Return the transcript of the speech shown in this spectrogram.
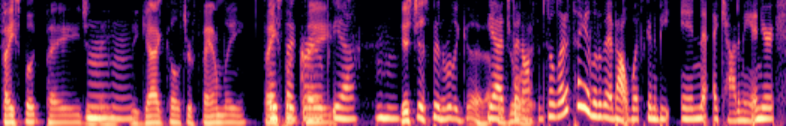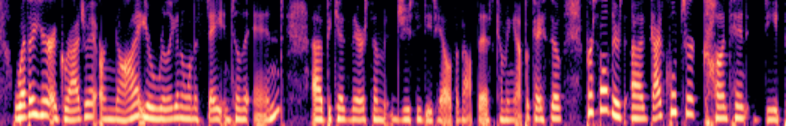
Facebook page and Mhm. the, the guide culture family Facebook, Facebook, group. page. Yeah. Mhm. It's just been really good. I've yeah, it's been enjoyed it. awesome. So let us tell you a little bit about what's going to be in Academy. And you're whether you're a graduate or not, you're really going to want to stay until the end uh, because there's some juicy details about this coming up. Okay, so first of all, there's a guide culture content deep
